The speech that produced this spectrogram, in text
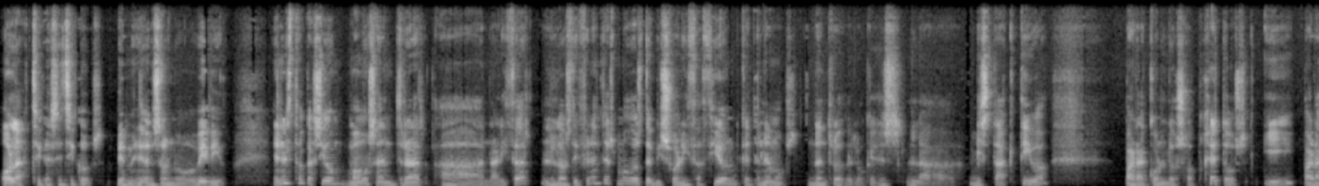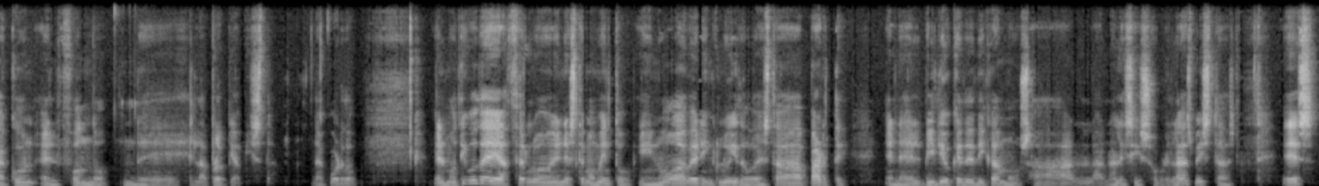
Hola chicas y chicos, bienvenidos a un nuevo vídeo. En esta ocasión vamos a entrar a analizar los diferentes modos de visualización que tenemos dentro de lo que es la vista activa para con los objetos y para con el fondo de la propia vista. ¿De acuerdo? El motivo de hacerlo en este momento y no haber incluido esta parte en el vídeo que dedicamos al análisis sobre las vistas es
